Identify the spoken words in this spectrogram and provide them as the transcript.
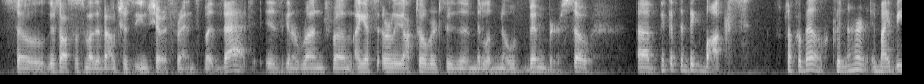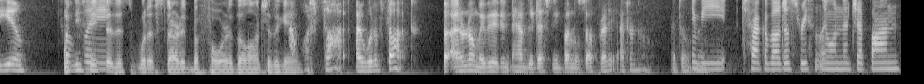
So there's also some other vouchers that you can share with friends, but that is going to run from I guess early October to the middle of November. So uh, pick up the big box. Taco Bell couldn't hurt. It might be you. Wouldn't you think that this would have started before the launch of the game? I game? would have thought. I would have thought, but I don't know. Maybe they didn't have their Destiny bundles up ready. I don't know. I don't. know. Maybe Taco Bell just recently wanted to jump on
